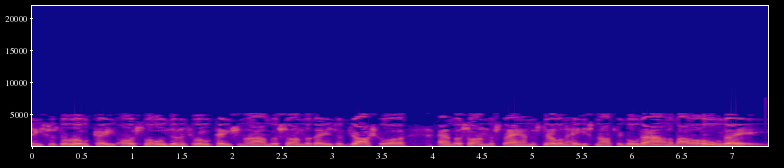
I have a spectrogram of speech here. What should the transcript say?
ceases to rotate or slows in its rotation around the sun the days of Joshua, and the sun stands still in haste not to go down about a whole day,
